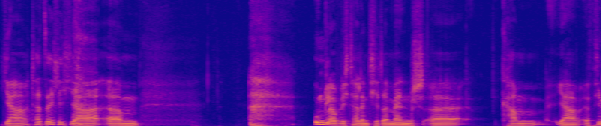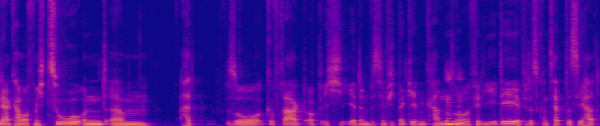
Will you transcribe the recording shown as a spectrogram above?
Ja, tatsächlich ja. ähm, unglaublich talentierter Mensch. Äh, kam, ja, Athena kam auf mich zu und ähm, hat so gefragt, ob ich ihr denn ein bisschen Feedback geben kann, mhm. so für die Idee, für das Konzept, das sie hat.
